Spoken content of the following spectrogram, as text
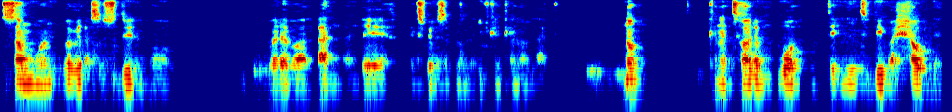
someone, whether that's a student or whatever, and, and they experience something that you can kind of like not kind of tell them what they need to do, but help them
